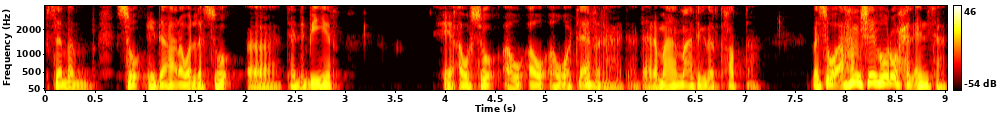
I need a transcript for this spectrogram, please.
بسبب سوء إدارة ولا سوء آه، تدبير إيه، أو سوء أو أو أو whatever هذا ما ما تقدر تحطها بس هو أهم شيء هو روح الإنسان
